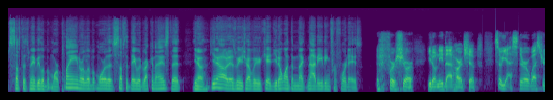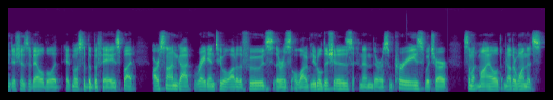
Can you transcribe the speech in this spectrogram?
stuff that's maybe a little bit more plain or a little bit more the stuff that they would recognize that, you know, you know how it is when you travel with your kid. You don't want them like not eating for four days. For sure. You don't need that hardship. So yes, there are Western dishes available at, at most of the buffets, but our son got right into a lot of the foods. There was a lot of noodle dishes, and then there are some curries, which are somewhat mild. Another one that's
